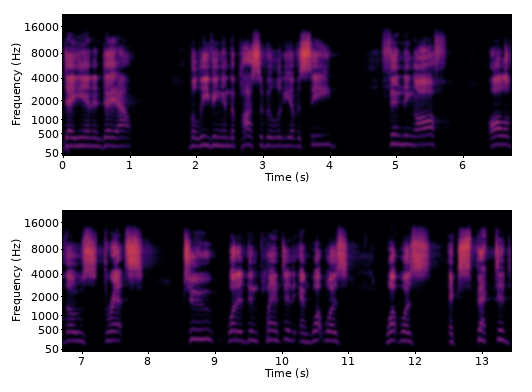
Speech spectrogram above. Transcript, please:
day in and day out, believing in the possibility of a seed, fending off all of those threats to what had been planted and what was what was expected.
